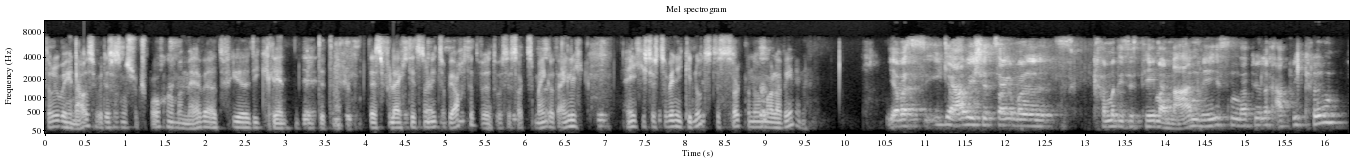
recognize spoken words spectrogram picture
darüber hinaus, über das, was wir schon gesprochen haben, einen Mehrwert für die Klienten bietet, das vielleicht jetzt noch nicht so beachtet wird, wo sie sagt, mein Gott, eigentlich, eigentlich ist das zu wenig genutzt, das sollte man noch mal erwähnen. Ja, was ich glaube, ist jetzt, sage ich mal, kann man dieses Thema Mahnwesen natürlich abwickeln.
